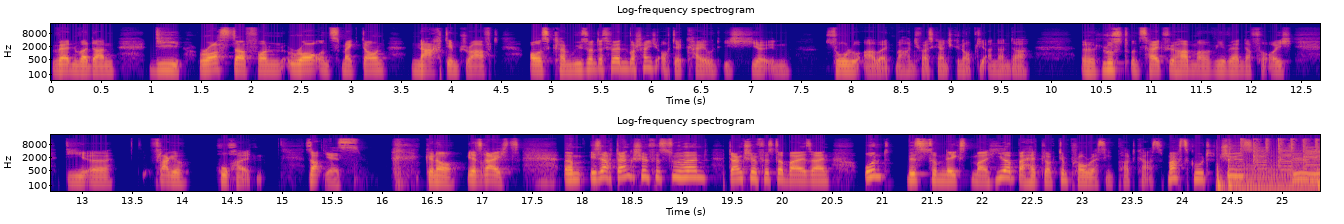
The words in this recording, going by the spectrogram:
werden wir dann die Roster von Raw und SmackDown nach dem Draft ausklamüsern. Das werden wahrscheinlich auch der Kai und ich hier in Solo-Arbeit machen. Ich weiß gar nicht genau, ob die anderen da äh, Lust und Zeit für haben, aber wir werden da für euch die äh, Flagge hochhalten. So. Yes. Genau, jetzt reicht's. Ähm, ich sag Dankeschön fürs Zuhören, Dankeschön fürs dabei sein und bis zum nächsten Mal hier bei Headlock, dem Pro Wrestling Podcast. Macht's gut. Tschüss. Tschüss.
